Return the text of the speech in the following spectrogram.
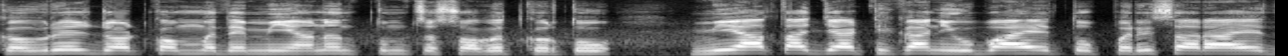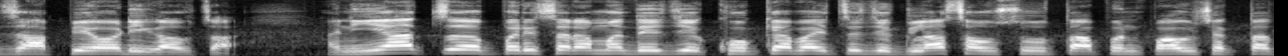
कवरेज डॉट कॉममध्ये मी आनंद तुमचं स्वागत करतो. मी आता ज्या ठिकाणी उभा आहे तो परिसर आहे झापेवाडी गावचा. आणि याच परिसरामध्ये जे खोक्याबाईचं जे ग्लास हाऊस होतं आपण पाहू शकतात.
